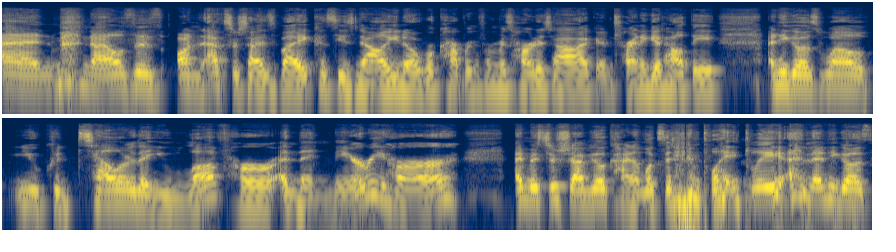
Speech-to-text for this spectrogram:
And Niles is on an exercise bike because he's now, you know, recovering from his heart attack and trying to get healthy. And he goes, Well, you could tell her that you love her and then marry her. And Mr. Sheffield kind of looks at him blankly. And then he goes,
